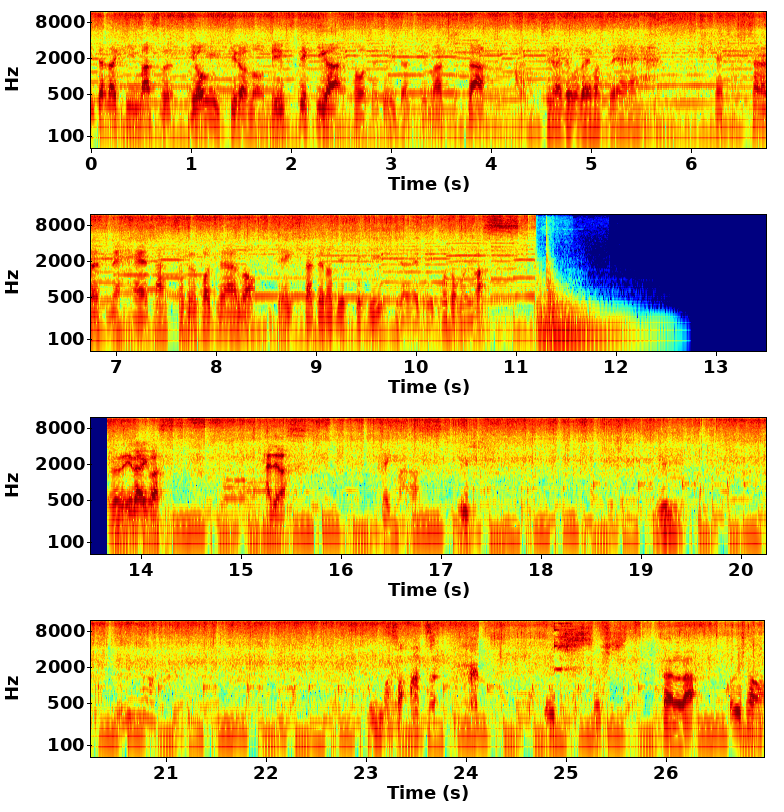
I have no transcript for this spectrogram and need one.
いただきます4キロのビフテキが到着いたしました。こちらでございますね。えそしたらですね、えー、早速こちらの出来たてのビフテキいただいていこうと思います。いただきます。ありがとうございます。いただきますうまそう熱っ。よしそしたらよいしょ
